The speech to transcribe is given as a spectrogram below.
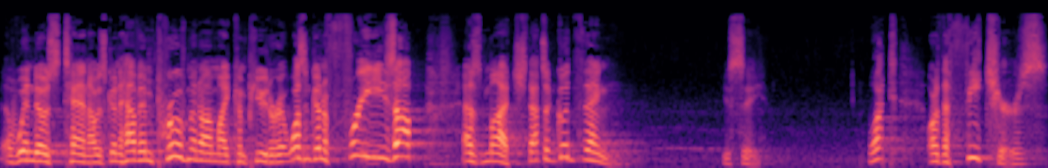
Windows 10. I was going to have improvement on my computer. It wasn't going to freeze up as much. That's a good thing, you see. What are the features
